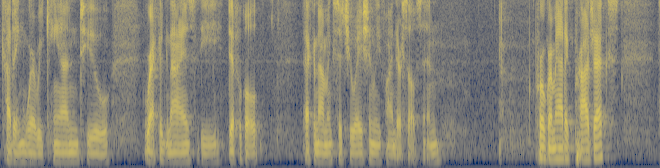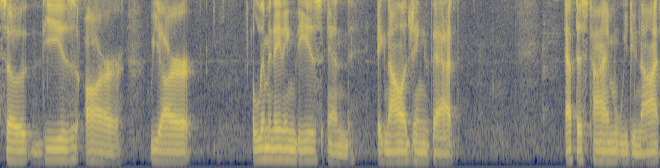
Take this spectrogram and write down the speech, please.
cutting where we can to recognize the difficult economic situation we find ourselves in. Programmatic projects. So these are, we are eliminating these and acknowledging that at this time, we do not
